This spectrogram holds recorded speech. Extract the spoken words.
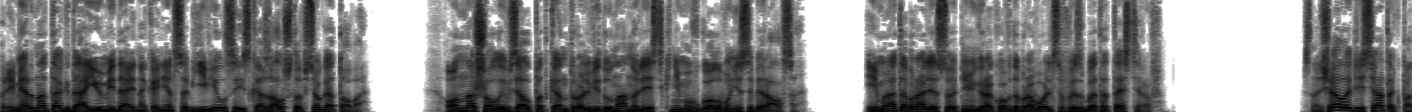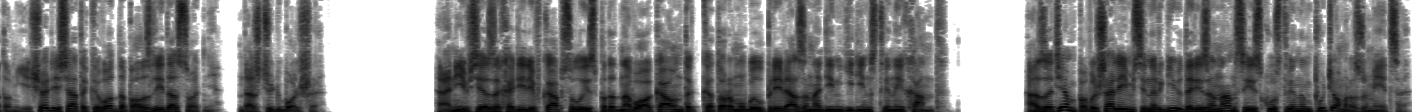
Примерно тогда Юмидай наконец объявился и сказал, что все готово. Он нашел и взял под контроль ведуна, но лезть к нему в голову не собирался. И мы отобрали сотню игроков-добровольцев из бета-тестеров. Сначала десяток, потом еще десяток, и вот доползли до сотни, даже чуть больше. Они все заходили в капсулу из-под одного аккаунта, к которому был привязан один единственный хант. А затем повышали им синергию до резонанса искусственным путем, разумеется.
